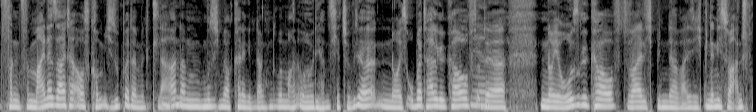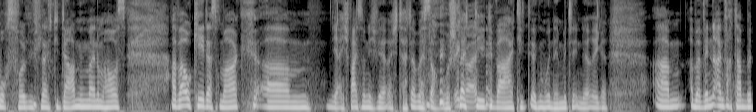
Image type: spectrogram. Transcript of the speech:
von, von meiner Seite aus komme ich super damit klar. Mhm. Dann muss ich mir auch keine Gedanken drüber machen, oh, die haben sich jetzt schon wieder ein neues Oberteil gekauft ja. oder eine neue Hose gekauft, weil ich bin da, weiß ich, ich bin da nicht so anspruchsvoll wie vielleicht die Damen in meinem Haus. Aber okay, das mag, ähm, ja, ich weiß noch nicht, wer recht hat, aber ist auch wurscht. vielleicht die, die Wahrheit liegt irgendwo in der Mitte in der Regel. Ähm, aber wenn einfach da ein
